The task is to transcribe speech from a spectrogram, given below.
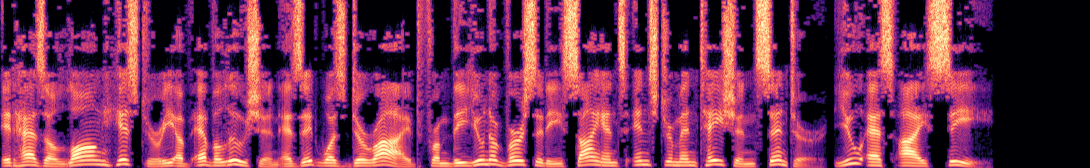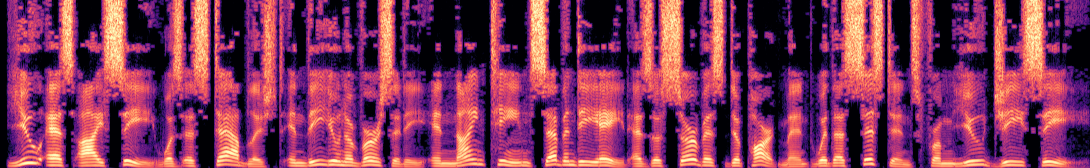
it has a long history of evolution as it was derived from the University Science Instrumentation Center USIC. USIC was established in the university in 1978 as a service department with assistance from UGC.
